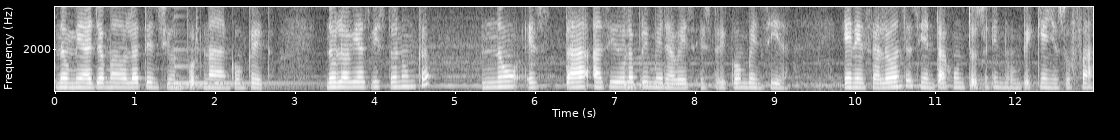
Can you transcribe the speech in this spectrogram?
No me ha llamado la atención por nada en concreto. ¿No lo habías visto nunca? No, esta ha sido la primera vez, estoy convencida. En el salón se sienta juntos en un pequeño sofá.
